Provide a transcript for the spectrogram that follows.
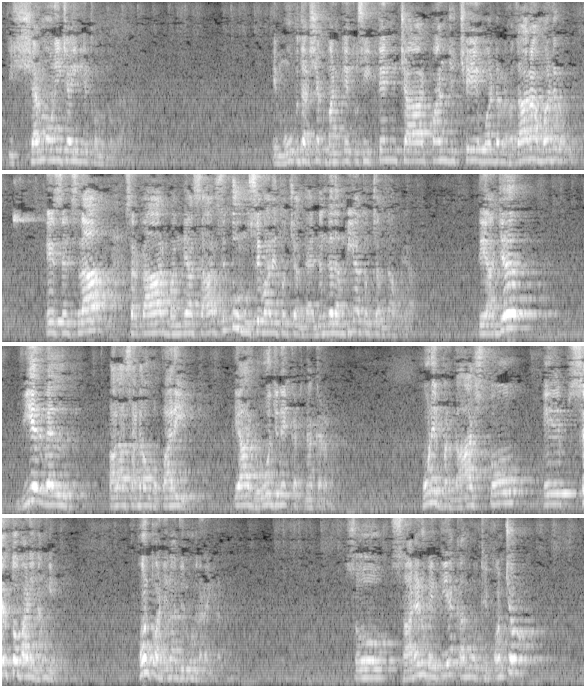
ਕਿ ਸ਼ਰਮ ਆਉਣੀ ਚਾਹੀਦੀ ਹੈ ਤੁਹਾਨੂੰ ਲੋਕਾਂ ਇਹ ਮੂਪ ਦਰਸ਼ਕ ਬਣ ਕੇ ਤੁਸੀਂ 3 4 5 6 ਮਰਡਰ, ਹਜ਼ਾਰਾਂ ਮਰਡਰ ਇਹ ਸਿਲਸਿਲਾ ਸਰਕਾਰ ਬੰਦਿਆ ਸਾਰ ਸਿੱਧੂ ਮੂਸੇਵਾਲੇ ਤੋਂ ਚੱਲਦਾ ਹੈ, ਨੰਗਲ ਅੰਬੀਆਂ ਤੋਂ ਚੱਲਦਾ ਹੋਇਆ। ਤੇ ਅੱਜ ਵੀਅਰ ਵੈਲ ਸਾਡਾ ਉਹ ਵਪਾਰੀ ਕਿ ਆ ਰੋਜ਼ ਦੇ ਘਟਨਾ ਕਰਨ। ਹੁਣ ਇਹ ਬਰਦਾਸ਼ਤ ਤੋਂ ਇਹ ਸਿਰ ਤੋਂ ਬਾੜੀ ਲੰਘੇ। ਹੁਣ ਤੁਹਾਡੇ ਨਾਲ ਜ਼ਰੂਰ ਲੜਾਈ ਕਰਾਂ ਸੋ ਸਾਰਿਆਂ ਨੂੰ ਬੇਨਤੀ ਹੈ ਕੱਲ ਨੂੰ ਉੱਥੇ ਪਹੁੰਚੋ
